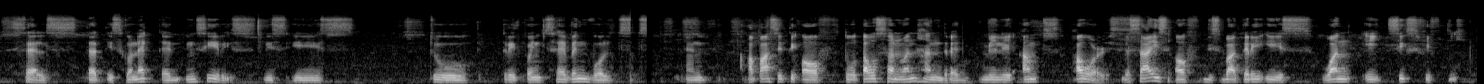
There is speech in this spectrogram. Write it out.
cells that is connected in series. This is to 3.7 volts and capacity of 2100 milliamps hours. The size of this battery is 18650.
